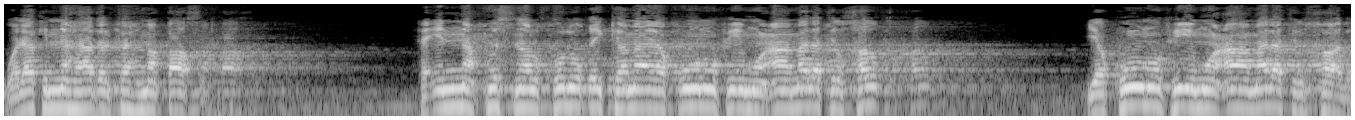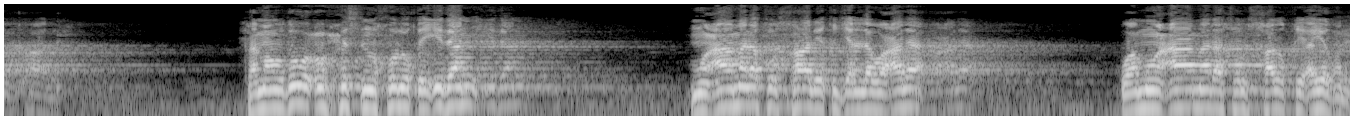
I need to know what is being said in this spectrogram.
ولكن هذا الفهم قاصر. فإن حسن الخلق كما يكون في معاملة الخلق يكون في معاملة الخالق. فموضوع حسن الخلق إذن معاملة الخالق جل وعلا ومعاملة الخلق أيضا.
